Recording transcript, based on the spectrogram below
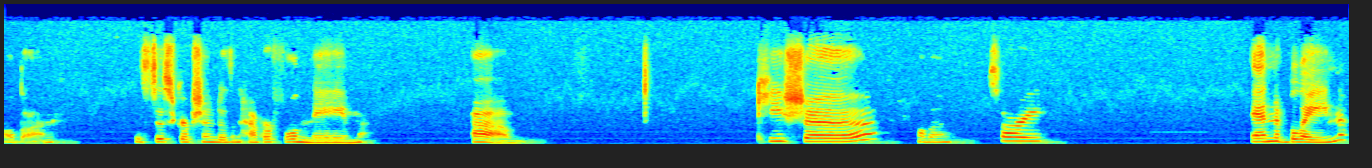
Hold on. This description doesn't have her full name. Um, Keisha. Hold on. Sorry. N. Blain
